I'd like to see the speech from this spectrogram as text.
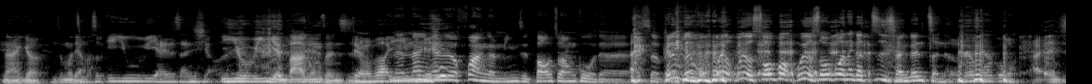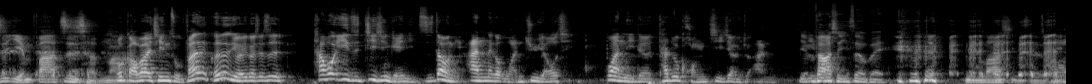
哪一个？你这么屌？什么 EUV 还是三小？EUV 研发工程师。对，我不知道。那那应该是换个名字包装过的设备。可是可是我有我有收过，我有收过那个制程跟整合都收过。哎、欸，你是研发制程吗？我搞不太清楚。反正可是有一个就是他会一直寄信给你，直到你按那个玩具邀请，不然你的他就狂寄，叫你去按研发型设备。研发型设备。好，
